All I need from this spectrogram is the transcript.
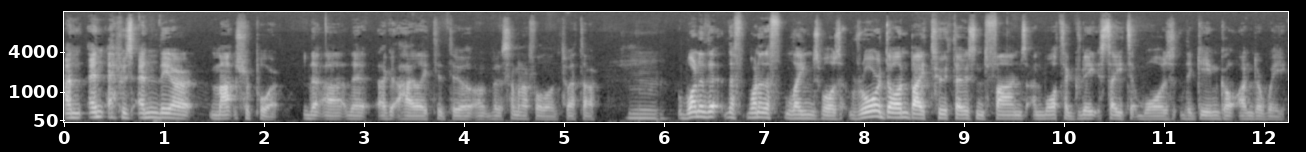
and and it was in their match report that uh, that I got highlighted to uh, someone I follow on Twitter. One of the, the one of the lines was roared on by two thousand fans, and what a great sight it was. The game got underway.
